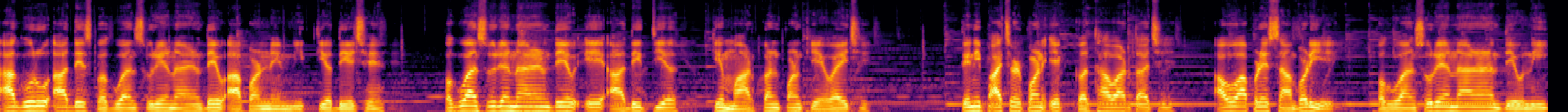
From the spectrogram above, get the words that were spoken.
આ ગુરુ આદેશ ભગવાન સૂર્યનારાયણ દેવ આપણને નિત્ય દે છે. ભગવાન સૂર્યનારાયણ દેવ એ આદિત્ય કે માર્કણ પણ કહેવાય છે. તેની પાછળ પણ એક કથા વાર્તા છે. આવો આપણે સાંભળીએ ભગવાન સૂર્યનારાયણ દેવની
